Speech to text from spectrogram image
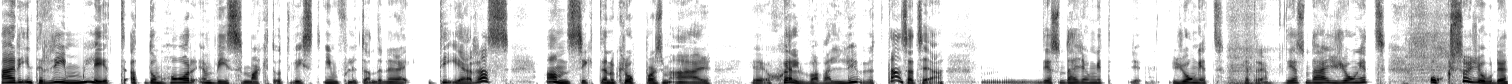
är det inte rimligt att de har en viss makt och ett visst inflytande när det är deras ansikten och kroppar som är eh, själva valutan så att säga. Mm, Det som det här gänget, gänget heter det, det som det här gänget också gjorde,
